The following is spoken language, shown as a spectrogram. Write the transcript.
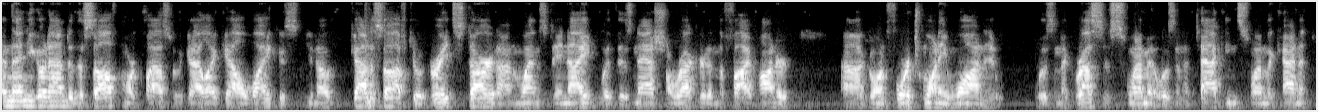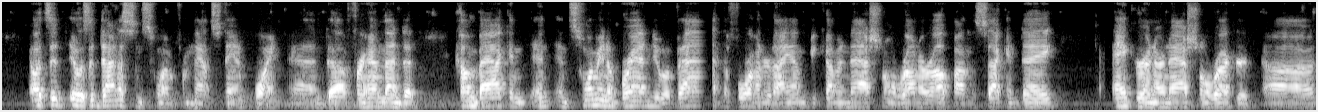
And then you go down to the sophomore class with a guy like Al Weik, who's you know got us off to a great start on Wednesday night with his national record in the 500, uh, going 421. It was an aggressive swim. It was an attacking swim. The kind of you know, it's a, it was a Denison swim from that standpoint. And uh, for him then to come back and, and, and swimming a brand new event in the 400 IM, becoming national runner-up on the second day anchoring our national record uh,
